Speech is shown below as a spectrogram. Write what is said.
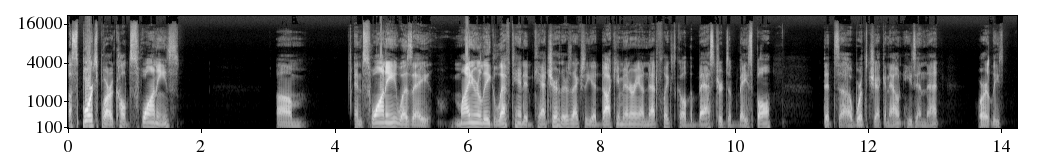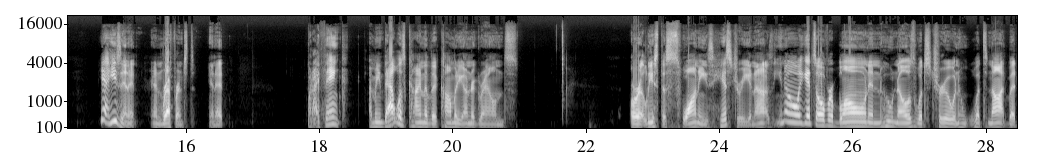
a sports bar called Swannie's. Um and Swannie was a minor league left-handed catcher. There's actually a documentary on Netflix called The Bastards of Baseball that's uh, worth checking out. He's in that, or at least, yeah, he's in it and referenced in it. But I think, I mean, that was kind of the comedy underground's, or at least the Swannie's history. And I, you know, it gets overblown, and who knows what's true and what's not. But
